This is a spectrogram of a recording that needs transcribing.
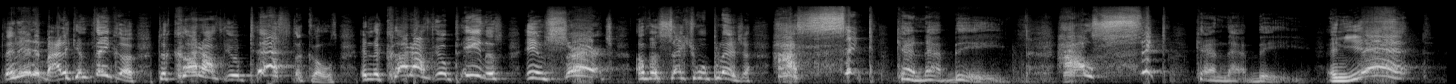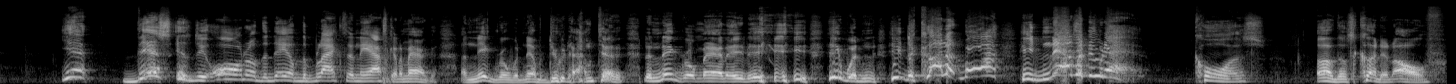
that anybody can think of to cut off your testicles and to cut off your penis in search of a sexual pleasure? How sick can that be? How sick can that be? And yet, yet, this is the order of the day of the blacks and the African American. A Negro would never do that. I'm telling you, the Negro man, he, he, he wouldn't, he, the colored boy, he'd never do that. Cause others cut it off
